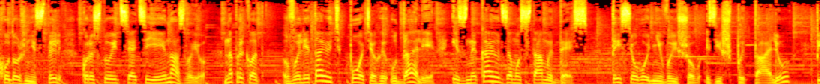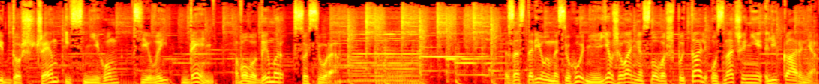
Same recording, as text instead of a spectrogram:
Художній стиль користується цією назвою. Наприклад, вилітають потяги удалі і зникають за мостами десь. Ти сьогодні вийшов зі шпиталю під дощем і снігом цілий день. Володимир Сосюра. Застарілим на сьогодні є вживання слова шпиталь у значенні лікарня,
